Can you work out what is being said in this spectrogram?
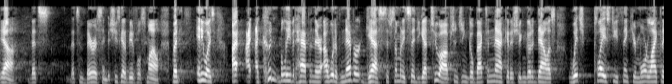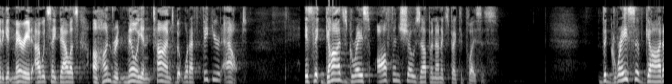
Yeah, that's, that's embarrassing, but she's got a beautiful smile. But anyways, I, I, I, couldn't believe it happened there. I would have never guessed if somebody said you got two options. You can go back to Natchitoches, you can go to Dallas. Which place do you think you're more likely to get married? I would say Dallas a hundred million times. But what I figured out is that God's grace often shows up in unexpected places. The grace of God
